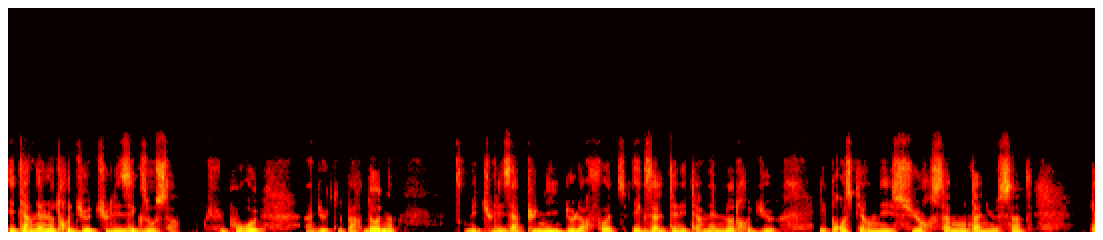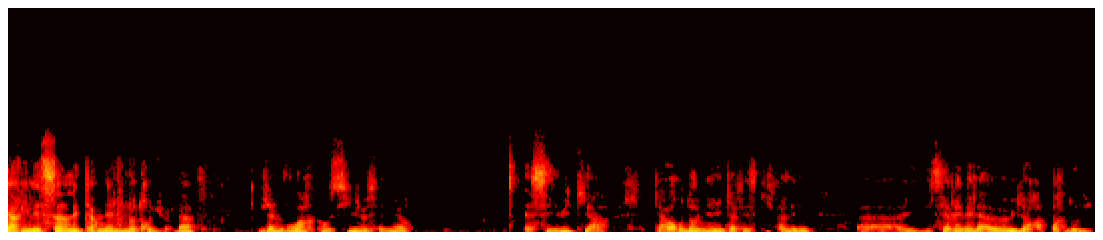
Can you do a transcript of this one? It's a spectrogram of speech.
Éternel notre Dieu, tu les exauças. Je suis pour eux un Dieu qui pardonne, mais tu les as punis de leurs fautes. Exaltez l'Éternel notre Dieu et prosternez sur sa montagne sainte car il est saint, l'Éternel, notre Dieu. Là, j'aime voir qu'aussi le Seigneur, c'est lui qui a, ordonné, qui a fait ce qu'il fallait. Euh, il s'est révélé à eux, il leur a pardonné.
